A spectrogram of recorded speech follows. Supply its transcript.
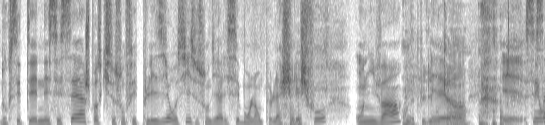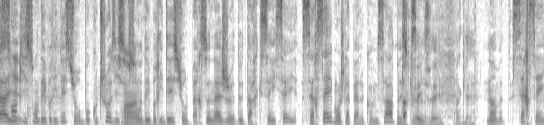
Donc c'était nécessaire. Je pense qu'ils se sont fait plaisir aussi. Ils se sont dit allez, c'est bon, là, on peut lâcher les chevaux. On y va. On n'a plus les Et, bouquins. euh, et c'est Mais on ça. sent y a- qu'ils sont débridés sur beaucoup de choses. Ils se sont débridés sur le personnage de Dark Cersei. Cersei, moi je l'appelle comme ça. Parce Dark que... Cersei, ok. Non, mais Cersei.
